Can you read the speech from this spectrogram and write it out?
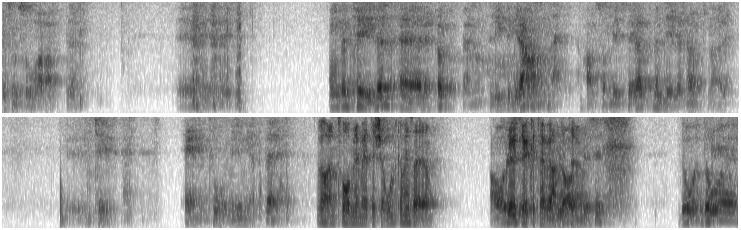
det som så att eh, eh, om ventilen är öppen lite grann, alltså om vi ser att ventilen öppnar eh, typ en, två millimeter. Vi har en 2 mm kjol kan vi säga. Ja, det uttrycket har vi använt Ja, där. precis. Då, då, eh,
